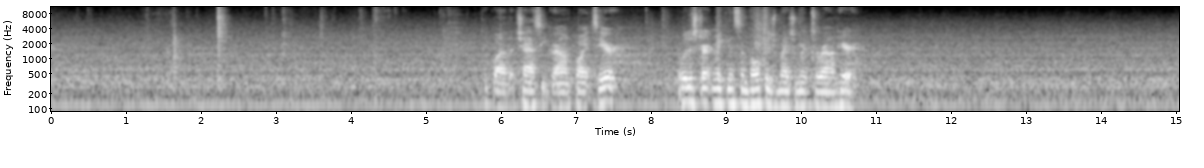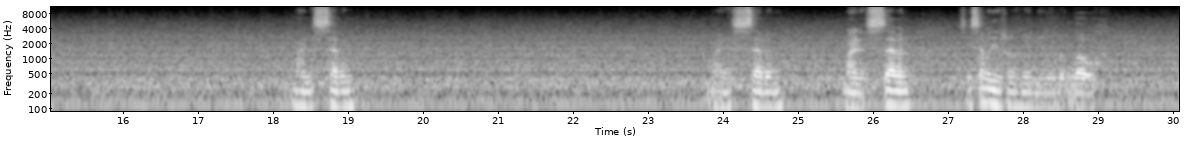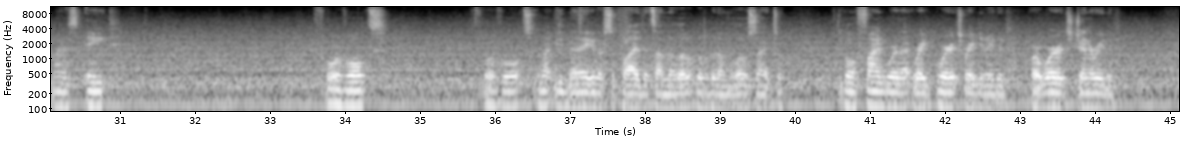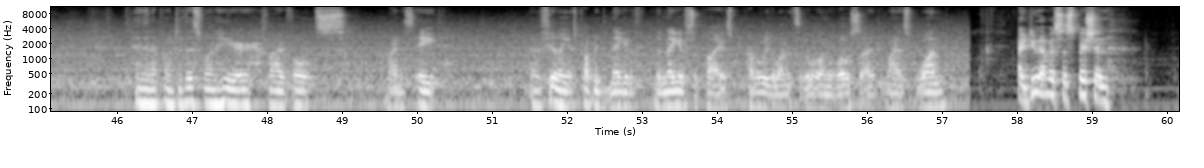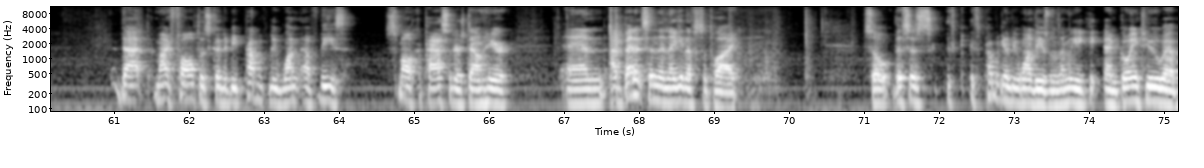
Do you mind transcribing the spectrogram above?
Take one of the chassis ground points here. We'll just start making some voltage measurements around here. Minus 7. Minus 7. Minus 7. See, some of these ones may be a little bit low. Minus 8. 4 volts. 4 volts. It might be the negative supply that's on the little, little bit on the low side. So to go and find where that where it's regulated or where it's generated. And then up onto this one here, 5 volts, minus 8. I have a feeling it's probably the negative, the negative supply is probably the one that's a little on the low side, minus 1. I do have a suspicion that my fault is going to be probably one of these small capacitors down here. And I bet it's in the negative supply. So this is, it's probably going to be one of these ones. I'm going to, I'm going to uh,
